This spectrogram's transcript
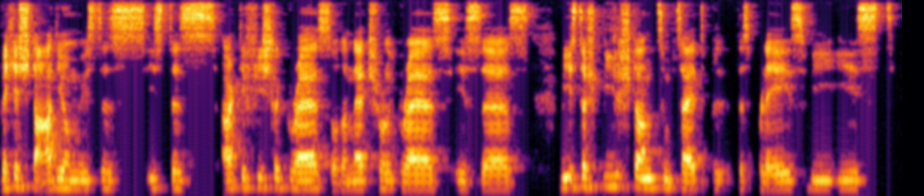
welches Stadium ist es? Ist es Artificial Grass oder Natural Grass? Ist es, wie ist der Spielstand zum Zeit des Plays? Wie ist,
